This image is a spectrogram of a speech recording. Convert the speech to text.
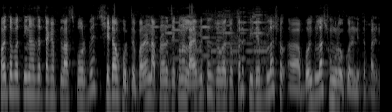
হয়তো বা তিন হাজার টাকা প্লাস পড়বে, সেটাও করতে পারেন। আপনারা যে কোনো লাইব্রেরি লাইব্রেরিতে যোগাযোগ করে পিডিএফগুলো বইগুলো সংগ্রহ করে নিতে পারেন।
